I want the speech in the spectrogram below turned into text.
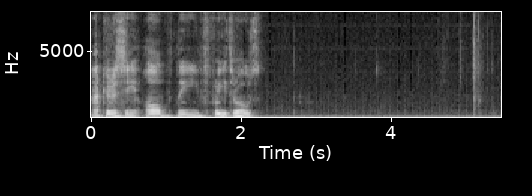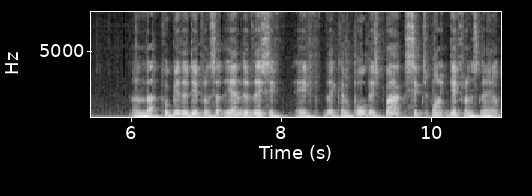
accuracy of the free throws and that could be the difference at the end of this. If if they can pull this back six point difference now.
